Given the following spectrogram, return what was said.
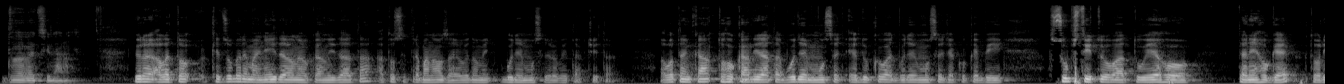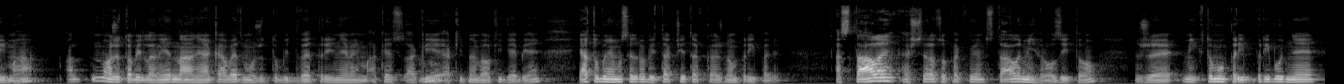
dve veci naraz. Juraj, ale to, keď zoberiem aj neideálneho kandidáta, a to si treba naozaj uvedomiť, budem musieť robiť tak či tak. Lebo ten, toho kandidáta budem musieť edukovať, budem musieť ako keby substituovať tu jeho, ten jeho gap, ktorý má. A môže to byť len jedna nejaká vec, môže to byť dve, tri, neviem, aké, aký, mm. aký ten veľký gap je. Ja to budem musieť robiť tak či tak v každom prípade. A stále, ešte raz opakujem, stále mi hrozí to, že mi k tomu pribudne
